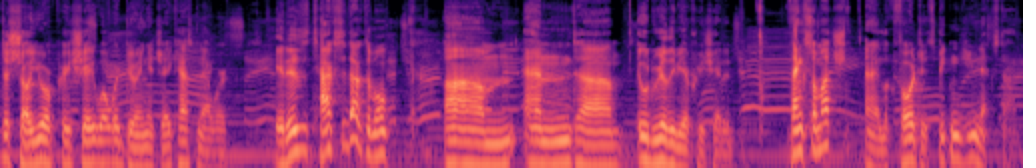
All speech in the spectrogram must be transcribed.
to show you appreciate what we're doing at JCast Network. It is tax deductible, um, and uh, it would really be appreciated. Thanks so much, and I look forward to speaking to you next time.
